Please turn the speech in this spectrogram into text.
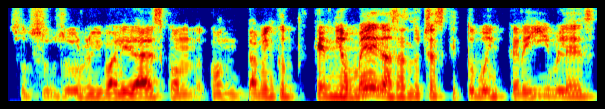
Sus, sus- sus rivalidades con, con también con Kenny Omega, esas luchas que tuvo increíbles.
